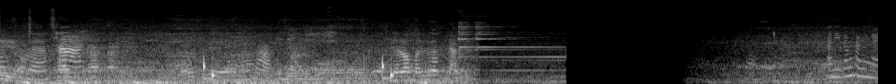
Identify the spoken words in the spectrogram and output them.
ส้มใช่ไหมใช่โอเคค่ะที่นี่เดี๋ยวเรามาเลือกกันอันนี้ต้องทำยังไง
